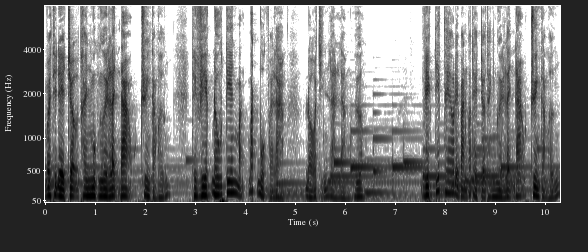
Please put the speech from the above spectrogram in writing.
Vậy thì để trở thành một người lãnh đạo truyền cảm hứng, thì việc đầu tiên bạn bắt buộc phải làm, đó chính là làm gương. Việc tiếp theo để bạn có thể trở thành người lãnh đạo truyền cảm hứng,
